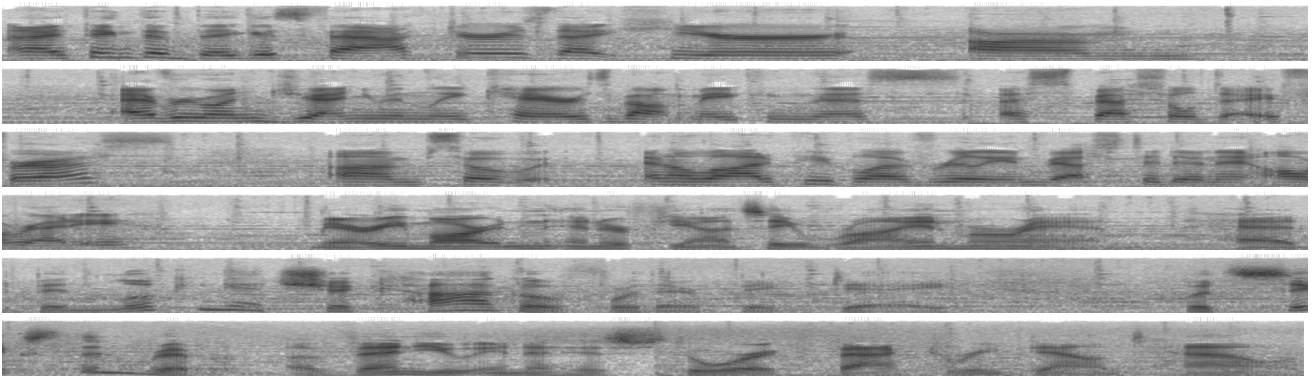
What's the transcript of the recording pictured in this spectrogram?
And I think the biggest factor is that here um, everyone genuinely cares about making this a special day for us. Um, so, and a lot of people have really invested in it already. Mary Martin and her fiance Ryan Moran had been looking at Chicago for their big day, but 6th and River, a venue in a historic factory downtown,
